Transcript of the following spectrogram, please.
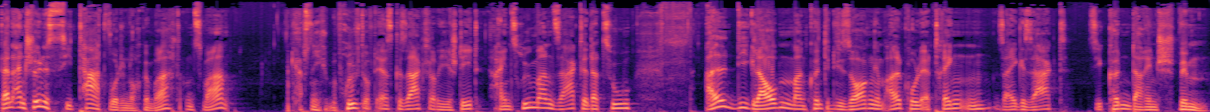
Dann ein schönes Zitat wurde noch gebracht, und zwar ich habe es nicht überprüft, ob er es gesagt hat, aber hier steht, Heinz Rühmann sagte dazu, all die glauben, man könnte die Sorgen im Alkohol ertränken, sei gesagt, sie können darin schwimmen.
